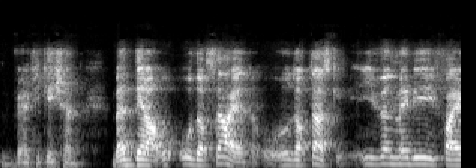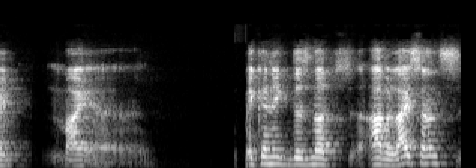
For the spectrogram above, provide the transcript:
verification. But there are other side, other tasks. Even maybe if I my mechanic does not have a license,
